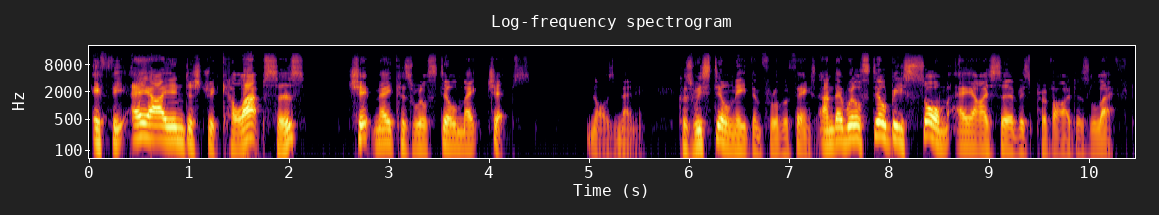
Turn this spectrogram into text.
If the AI industry collapses, chip makers will still make chips. Not as many because we still need them for other things. And there will still be some AI service providers left.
